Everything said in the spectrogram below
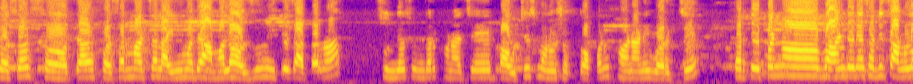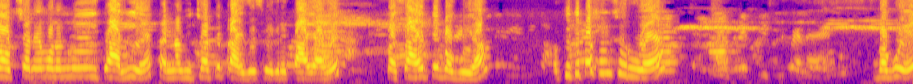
तसंच त्या फसन मार्टच्या लाईनीमध्ये आम्हाला अजून इथे जाताना सुंदर सुंदर खणाचे पाउचेस म्हणू शकतो आपण खण आणि वर्कचे तर ते पण वाण देण्यासाठी चांगलं ऑप्शन आहे म्हणून मी इथे आली आहे त्यांना विचारते प्राइजेस वगैरे काय आहेत कसं आहे ते बघूया. कितीपासून सुरू आहे? बघूया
